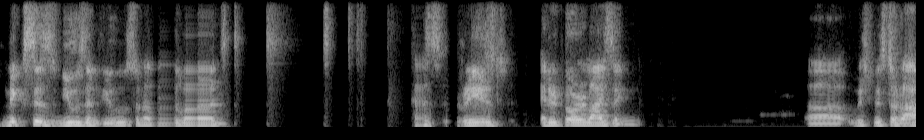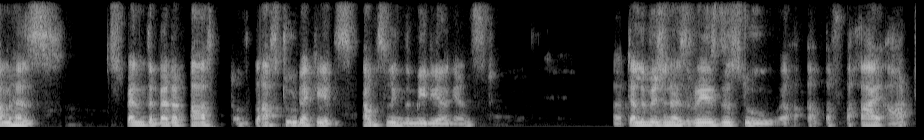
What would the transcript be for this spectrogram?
mixes news and views. In other words, has raised editorializing, uh, which Mr. Ram has spent the better part of the last two decades counseling the media against. Uh, television has raised this to a, a, a high art.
